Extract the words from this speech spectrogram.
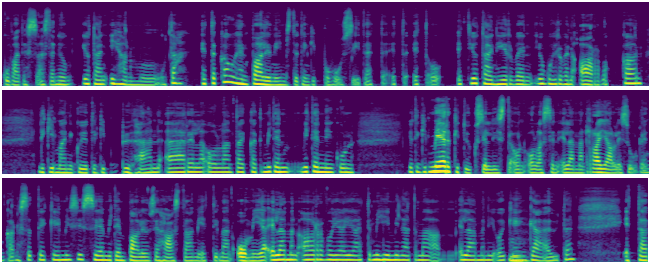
kuvatessaan sitä, niin on jotain ihan muuta. Että kauhean paljon ihmiset jotenkin puhuu siitä, että, että, että, että jotain hirveän, jonkun hirveän arvokkaan, likimain niin jotenkin pyhän äärellä ollaan, tai että miten, miten niin kuin, jotenkin merkityksellistä on olla sen elämän rajallisuuden kanssa tekemisissä ja miten paljon se haastaa miettimään omia elämän arvoja ja että mihin minä tämä elämäni oikein mm. käytän. Että,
